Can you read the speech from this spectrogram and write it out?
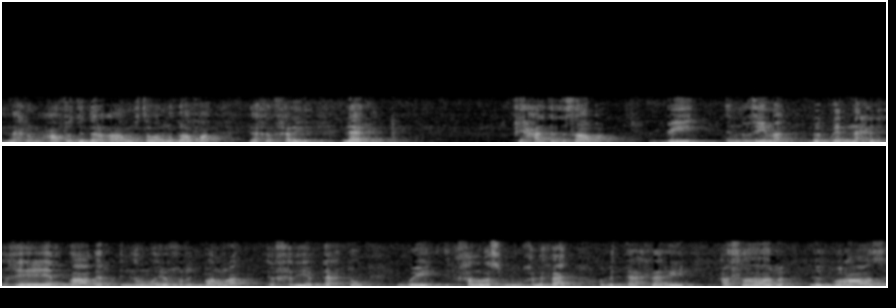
النحل محافظ جدا على مستوى النظافة داخل الخلية. لكن في حالة الإصابة بالنزيمة بيبقى النحل غير قادر إن هو يخرج بره الخلية بتاعته ويتخلص من المخلفات. وبالتالي هتلاقي آثار للبراز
